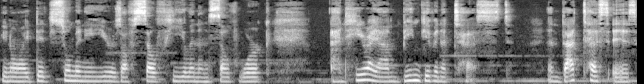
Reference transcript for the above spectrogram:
You know, I did so many years of self healing and self work. And here I am being given a test. And that test is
